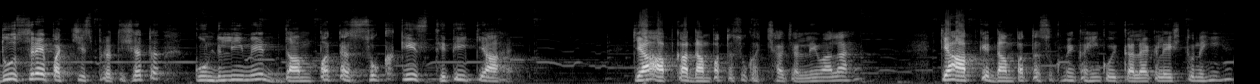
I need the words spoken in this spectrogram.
दूसरे 25 प्रतिशत, कुंडली में दाम्पत्य सुख की स्थिति क्या है? क्या आपका दाम्पत्य सुख अच्छा चलने वाला है? क्या आपके दाम्पत्य सुख में कहीं कोई कला क्लेश तो नहीं है?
